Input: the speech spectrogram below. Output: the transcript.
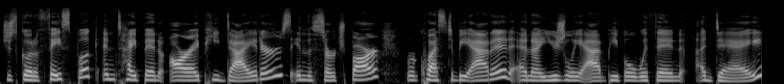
Just go to Facebook and type in RIP Dieters in the search bar, request to be added, and I usually add people within a day.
